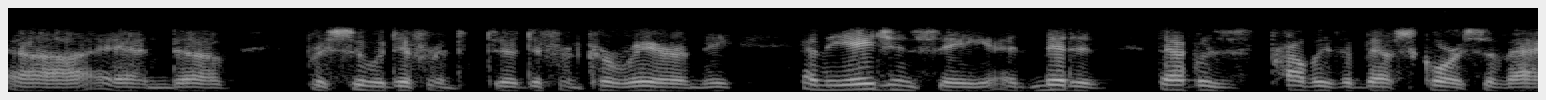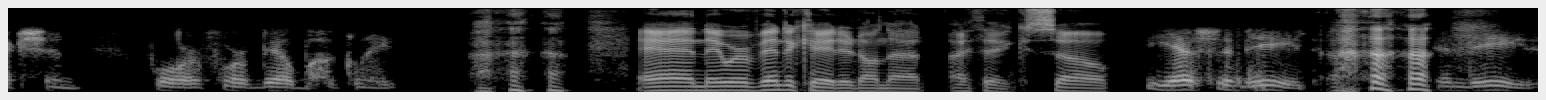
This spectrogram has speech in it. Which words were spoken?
uh, and uh, pursue a different different career. And the and the agency admitted that was probably the best course of action for for Bill Buckley. and they were vindicated on that, I think. So yes, indeed, indeed.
